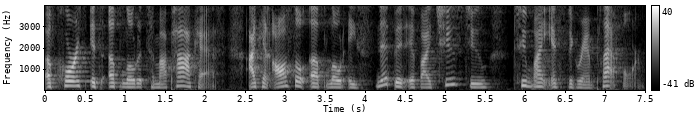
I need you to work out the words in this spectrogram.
Of course, it's uploaded to my podcast. I can also upload a snippet if I choose to to my Instagram platform.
